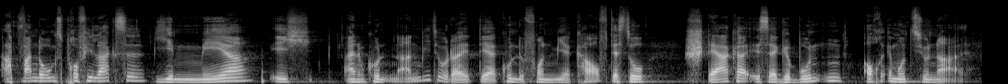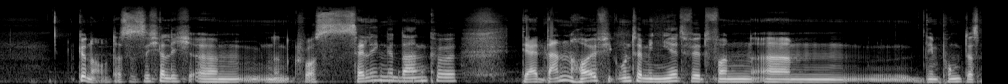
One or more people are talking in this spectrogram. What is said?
Abwanderungsprophylaxe, je mehr ich einem Kunden anbiete oder der Kunde von mir kauft, desto stärker ist er gebunden, auch emotional. Genau, das ist sicherlich ähm, ein Cross-Selling-Gedanke, der dann häufig unterminiert wird von ähm, dem Punkt, dass,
